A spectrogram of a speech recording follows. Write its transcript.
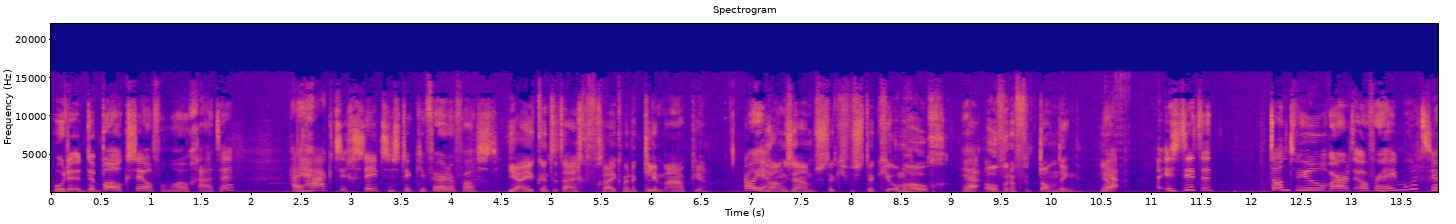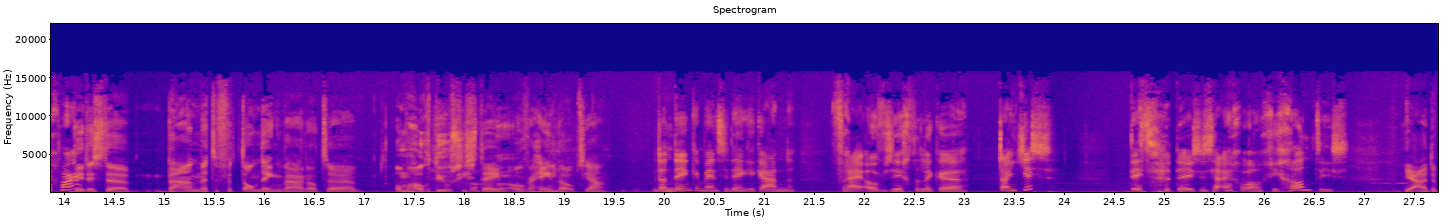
Hoe de, de balk zelf omhoog gaat, hè? Hij haakt zich steeds een stukje verder vast. Ja, je kunt het eigenlijk vergelijken met een klimaapje. Oh ja. Langzaam, stukje voor stukje omhoog, ja. over een vertanding. Ja. ja. Is dit het tandwiel waar het overheen moet, zeg maar? Dit is de baan met de vertanding waar dat uh, omhoogduwsysteem oh. overheen loopt, ja. Dan denken mensen denk ik aan vrij overzichtelijke tandjes. Dit, deze zijn gewoon gigantisch. Ja, de,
